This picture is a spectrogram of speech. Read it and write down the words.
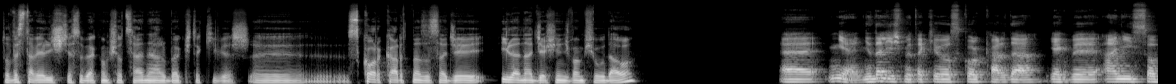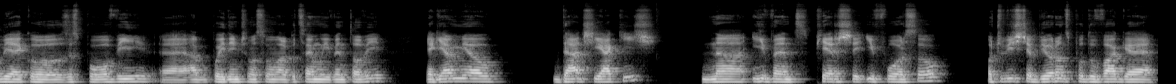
to wystawialiście sobie jakąś ocenę albo jakiś taki, wiesz, yy, scorecard na zasadzie ile na 10 wam się udało? E, nie, nie daliśmy takiego scorecarda jakby ani sobie jako zespołowi, e, albo pojedynczym osobom, albo całemu eventowi. Jak ja bym miał dać jakiś na event pierwszy i Warsaw, oczywiście biorąc pod uwagę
